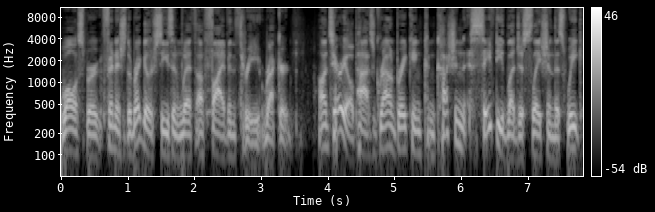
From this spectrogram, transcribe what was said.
Wallaceburg finished the regular season with a 5 and 3 record. Ontario passed groundbreaking concussion safety legislation this week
